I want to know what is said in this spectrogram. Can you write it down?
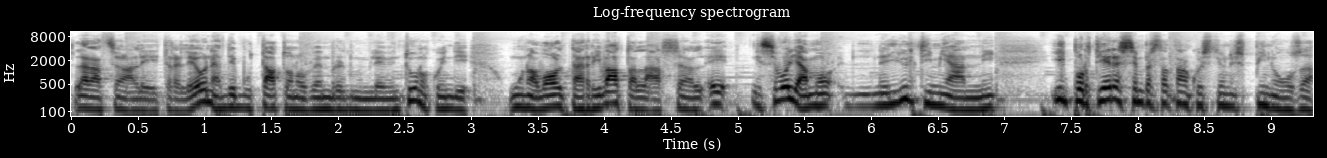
la nazionale dei Tre Leoni, ha debuttato a novembre 2021, quindi una volta arrivato all'Arsenal. E se vogliamo negli ultimi anni il portiere è sempre stata una questione spinosa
